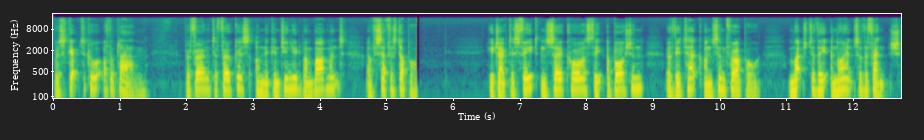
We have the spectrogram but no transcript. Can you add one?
was sceptical of the plan, preferring to focus on the continued bombardment of Sevastopol. He dragged his feet and so caused the abortion of the attack on Simferopol, much to the annoyance of the French.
